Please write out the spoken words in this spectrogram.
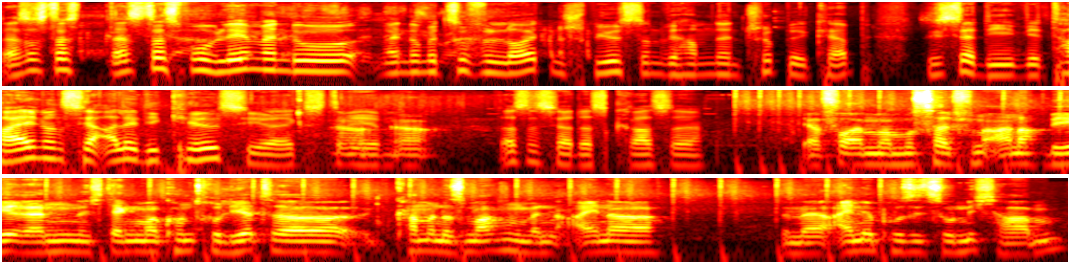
Das ist das, das ist das Problem, wenn du, wenn du mit zu vielen Leuten spielst und wir haben den Triple Cap. Siehst ja, die, wir teilen uns ja alle die Kills hier Ja, extrem. ja. Das ist ja das Krasse. ja, vor allem, man muss halt von A nach B rennen. Ich denke mal, kontrollierter kann man das machen, wenn einer, wenn wir eine Position nicht haben.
